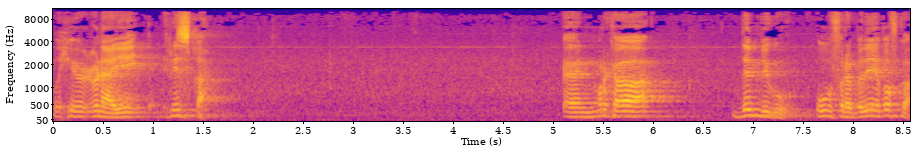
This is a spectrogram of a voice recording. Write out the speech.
wixii uu cunayey risqa. Markaa dembigu uu fara badan yahay qofka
